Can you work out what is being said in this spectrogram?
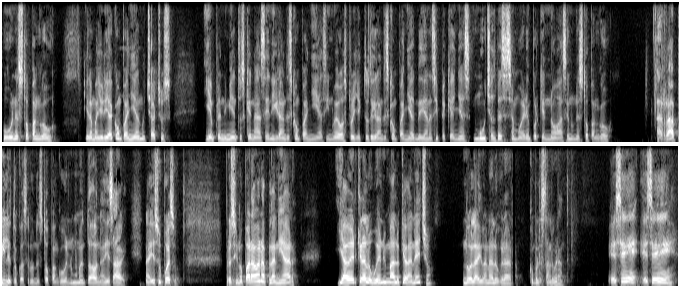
hubo un stop and go. Y la mayoría de compañías, muchachos, y emprendimientos que nacen y grandes compañías y nuevos proyectos de grandes compañías medianas y pequeñas, muchas veces se mueren porque no hacen un stop and go. A Rappi le tocó hacer un stop and go en un momento dado, nadie sabe, nadie supo. Pero si no paraban a planear y a ver qué era lo bueno y malo que habían hecho, no la iban a lograr como lo están logrando. Ese, ese,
